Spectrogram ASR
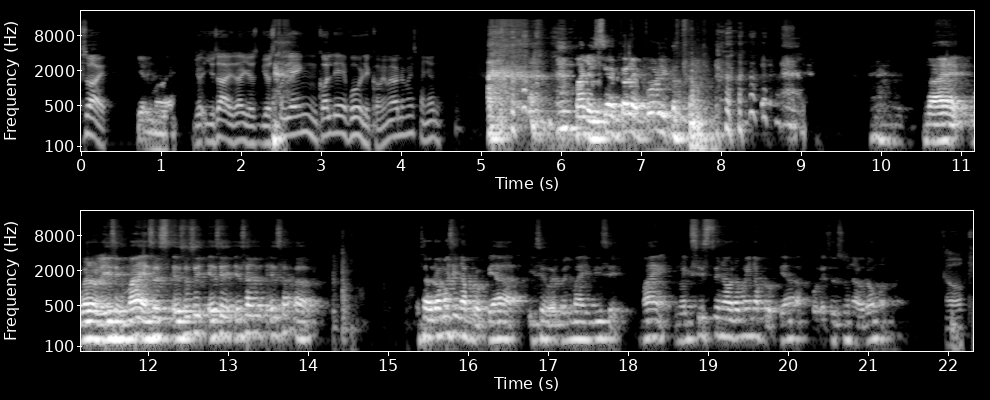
Suave. Y el mae, Yo, yo, sabes, yo, yo estudié en cole público, a mí me hablan en español. mae, yo estoy en cole público. Mae, bueno, le dicen, mae, eso es, eso ese- esa, esa, esa broma es inapropiada. Y se vuelve el mae y dice, mae, no existe una broma inapropiada, por eso es una broma, mae. Ok.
